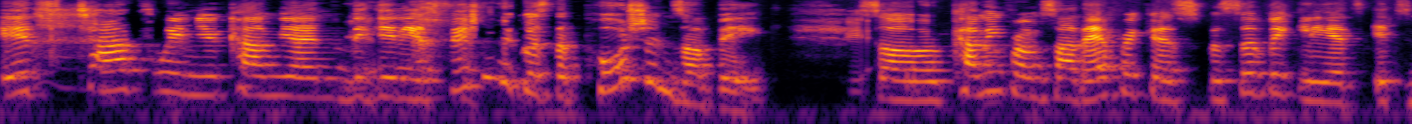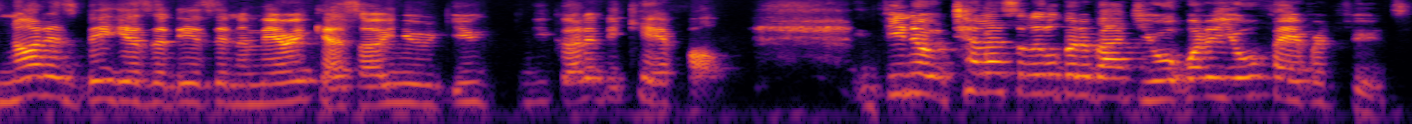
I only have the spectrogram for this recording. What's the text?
it's tough when you come here in the beginning, especially because the portions are big. Yeah. So coming from South Africa specifically, it's it's not as big as it is in America. So you you you got to be careful. You know, tell us a little bit about your what are your favorite foods?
